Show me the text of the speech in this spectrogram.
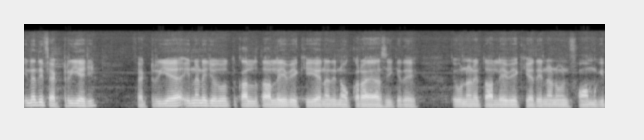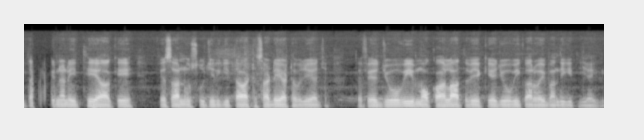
ਇਹਨਾਂ ਦੀ ਫੈਕਟਰੀ ਹੈ ਜੀ। ਫੈਕਟਰੀ ਹੈ, ਇਹਨਾਂ ਨੇ ਜਦੋਂ ਕੱਲ ਤਾਲੇ ਵੇਖੇ ਆ, ਇਹਨਾਂ ਦੇ ਨੌਕਰ ਆਇਆ ਸੀ ਕਿਤੇ, ਤੇ ਉਹਨਾਂ ਨੇ ਤਾਲੇ ਵੇਖੇ ਆ ਤੇ ਇਹਨਾਂ ਨੂੰ ਇਨਫੋਰਮ ਕੀਤਾ ਇਹਨਾਂ ਨੇ ਇੱਥੇ ਆ ਕੇ ਫਿਰ ਸਾਨੂੰ ਸੂਚਿਤ ਕੀਤਾ 8 8:30 ਵਜੇ ਅੱਜ। ਤੇ ਫਿਰ ਜੋ ਵੀ ਮੌਕਾ ਹਾਲਾਤ ਵੇਖ ਕੇ ਜੋ ਵੀ ਕਾਰਵਾਈ ਬੰਦੀ ਕੀਤੀ ਜਾਏਗੀ।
